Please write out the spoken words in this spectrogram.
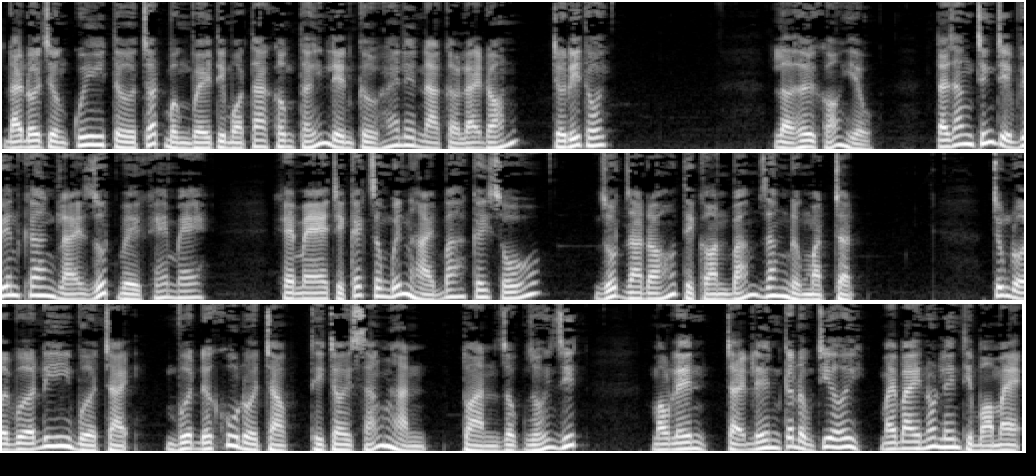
Đại đội trưởng Quy từ chất bồng về thì bọn ta không thấy liền cử hai lên lạc ở lại đón. Chờ đi thôi. Lời hơi khó hiểu. Tại rằng chính trị viên Khang lại rút về khe me. Khe me chỉ cách sông Bến Hải ba cây số. Rút ra đó thì còn bám răng đường mặt trận. Trung đội vừa đi vừa chạy, vượt được khu đồi trọc thì trời sáng hẳn, toàn rục rối rít. Mau lên, chạy lên các đồng chí ơi, máy bay nó lên thì bỏ mẹ.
